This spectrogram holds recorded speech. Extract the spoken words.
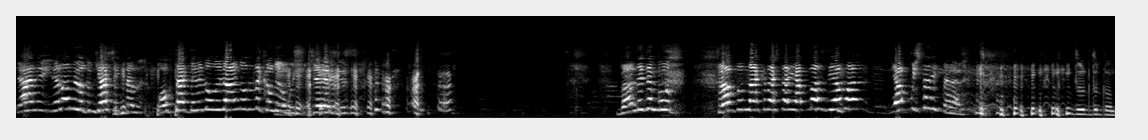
yani inanamıyordum gerçekten. Oktay Delidoğlu ile aynı odada kalıyormuş şerefsiz. ben dedim bu Trabzon'un arkadaşlar yapmaz diye ama yapmışlar ilk dur dur dur tamam.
